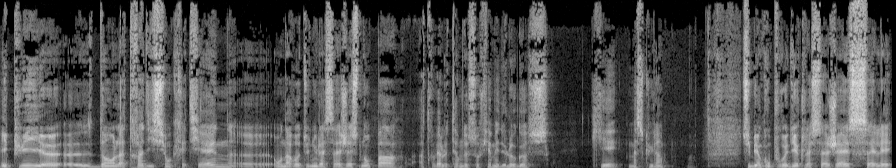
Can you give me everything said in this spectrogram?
Et puis, euh, dans la tradition chrétienne, euh, on a retenu la sagesse non pas à travers le terme de Sophia, mais de logos, qui est masculin. Si bien qu'on pourrait dire que la sagesse, elle est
